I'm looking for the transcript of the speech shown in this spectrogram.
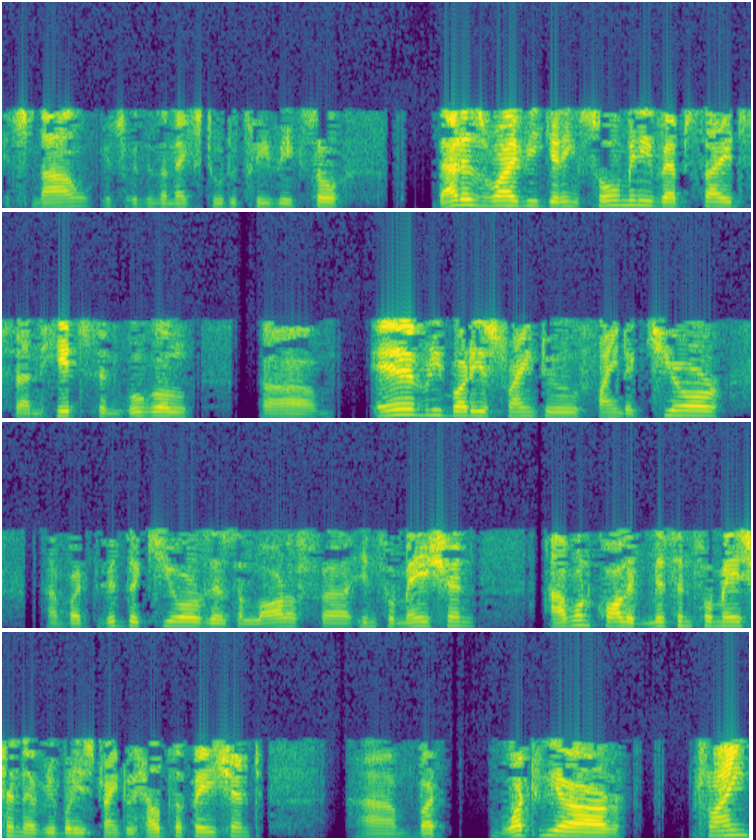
It's now, it's within the next two to three weeks. So that is why we're getting so many websites and hits in Google. Um, everybody is trying to find a cure, uh, but with the cure, there's a lot of uh, information. I won't call it misinformation. Everybody's trying to help the patient. Um, but what we are trying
